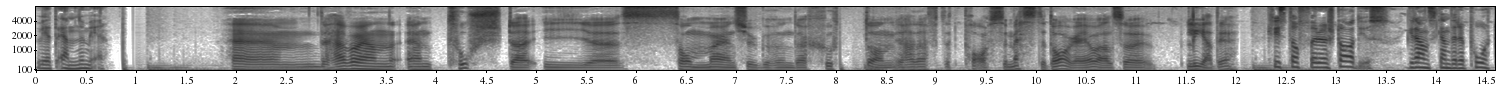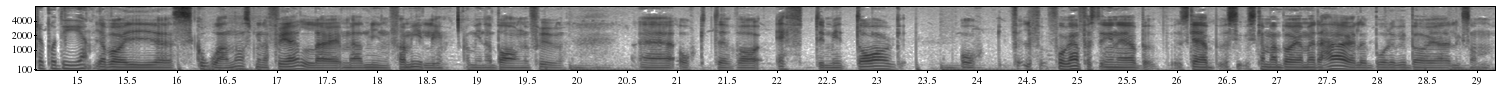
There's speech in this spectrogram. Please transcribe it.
vet ännu mer. Ehm, det här var en, en torsdag i eh, sommaren 2017. Jag hade haft ett par semesterdagar. Jag var alltså ledig. Kristoffer Örstadius, granskande reporter på DN. Jag var i eh, Skåne hos mina föräldrar med min familj och mina barn och fru. Eh, och det var eftermiddag och Frågan först innan jag, ska, jag, ska man börja med det här eller borde vi börja liksom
